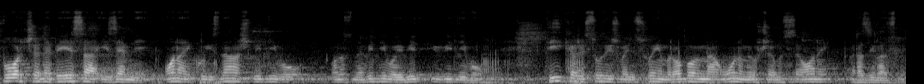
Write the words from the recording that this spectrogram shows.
tvorče nebesa i zemlje. Onaj koji znaš vidljivo odnosno nevidljivo i vidljivo. Ti kaže sudiš među svojim robovima u onome u čemu se oni razilazili.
